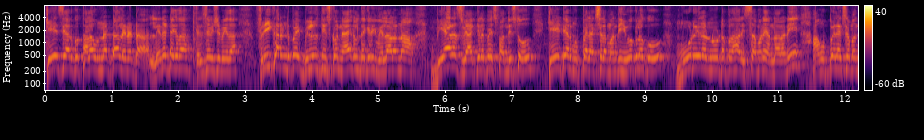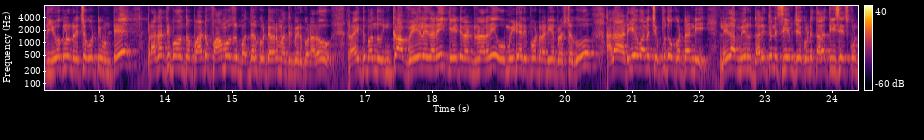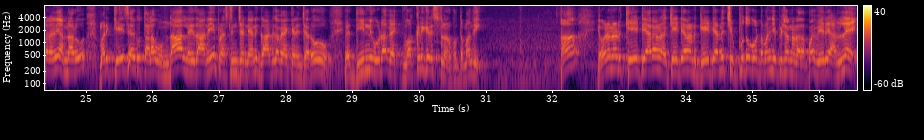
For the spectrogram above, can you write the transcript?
కేసీఆర్కు తల ఉన్నట్ట లేనట్ట? లేనట్టే కదా తెలిసిన విషయం కదా. ఫ్రీ కరెంటుపై బిల్లులు తీసుకొని నాయకుల దగ్గరికి వెళ్ళాలన్న బీఆర్ఎస్ వ్యాఖ్యలపై స్పందిస్తూ కేటీఆర్ ముప్పై లక్షల మంది యువకులకు మూడు వేల నూట పదహారు ఇస్తామని అన్నారని ఆ ముప్పై లక్షల మంది యువకులను రెచ్చగొట్టి ఉంటే ప్రగతి భవన్తో పాటు ఫామ్ హౌస్ బద్దలు కొట్టామని మంత్రి పేర్కొన్నారు. రైతు బంధు ఇంకా వేయలేదని కేటీఆర్ అంటున్నారని ఓ మీడియా రిపోర్టర్ అడిగే ప్రశ్నకు అలా అడిగే వాళ్ళని చెప్పుతో కొట్టండి. లేదా మీరు దళితుని సీఎం చేయకుంటే తల తీసేసుకుంటారని అన్నారు. మరి కేసీఆర్కు తల ఉందా లేదా అని ప్రశ్నించండి అని ఘాటుగా వ్యాఖ్యానించారు. దీన్ని కూడా వక్రీకరిస్తున్నారు కొంతమంది. ఎవడన్నాడు కేటీఆర్ కేటీఆర్ అన్నాడు కేటీఆర్ని చెప్పుతో కొట్టమని చెప్పేసి అన్నాడు తప్ప వేరే అనలే.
